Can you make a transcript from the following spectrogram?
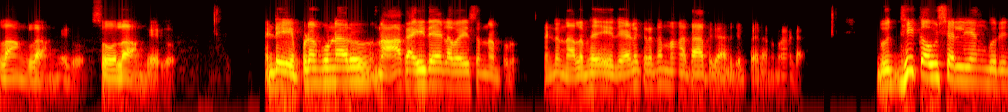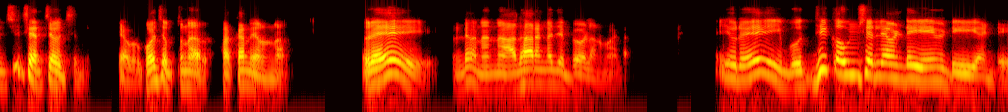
long long ago so long ago. అంటే ఎప్పుడు అనుకున్నారు? నాకు ఐదేళ్ళ వయసు ఉన్నప్పుడు. అంటే నలభై ఐదేళ్ళ క్రితం మా తాతగారు చెప్పారనమాట బుద్ధి కౌశల్యం గురించి చర్చ వచ్చింది. ఎవరికో చెప్తున్నారు. పక్కన నేనున్నాను. రే అంటే నన్ను ఆధారంగా చెప్పేవాళ్ళు అనమాట రే బుద్ధి కౌశల్యం అంటే ఏమిటి? అంటే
